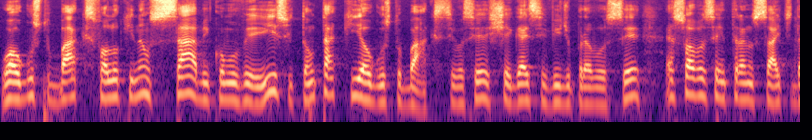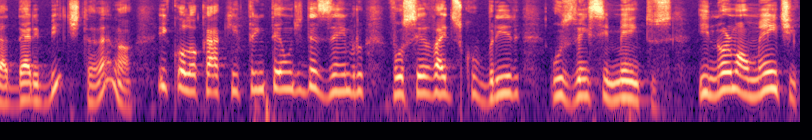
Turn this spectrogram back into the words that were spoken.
O Augusto Bax falou que não sabe como ver isso, então tá aqui Augusto Bax. Se você chegar esse vídeo para você, é só você entrar no site da Deribit, tá vendo? E colocar aqui 31 de dezembro, você vai descobrir os vencimentos. E normalmente,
